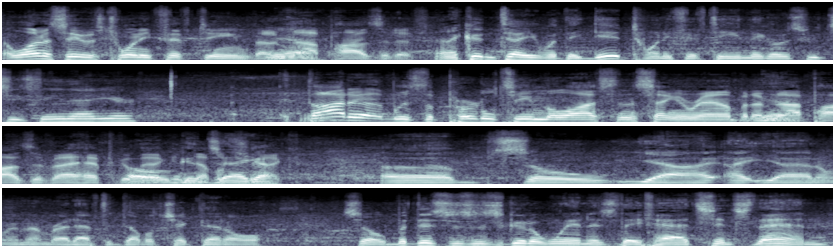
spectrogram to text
I want to say it was 2015, but I'm not positive. And I couldn't tell you what they did 2015. They go to Sweet 16 that year. I thought it was the Poeltl team that lost in the second round, but I'm Yeah. not positive. I have to go oh, back and Gonzaga. double check. Uh, so yeah, I, I, yeah, I don't remember. I'd have to double check that all. So, but this is as good a win as they've had since then.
